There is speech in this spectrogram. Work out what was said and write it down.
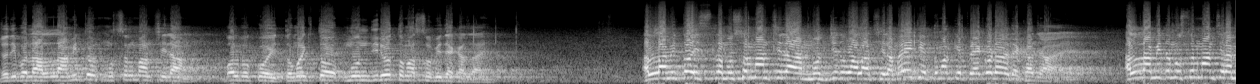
যদি বলো, আল্লাহ, আমি তো মুসলমান ছিলাম। বলব, কই তোমাকে তো মন্দিরেও তোমার ছবি দেখা যায়। আল্লাহ, আমি তো ইসলাম মুসলমান ছিলাম, মসজিদওয়ালা ছিলাম। এই যে, তোমাকে প্যাগোডায় দেখা যায়। আল্লাহ আমি তো মুসলমান ছিলাম,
